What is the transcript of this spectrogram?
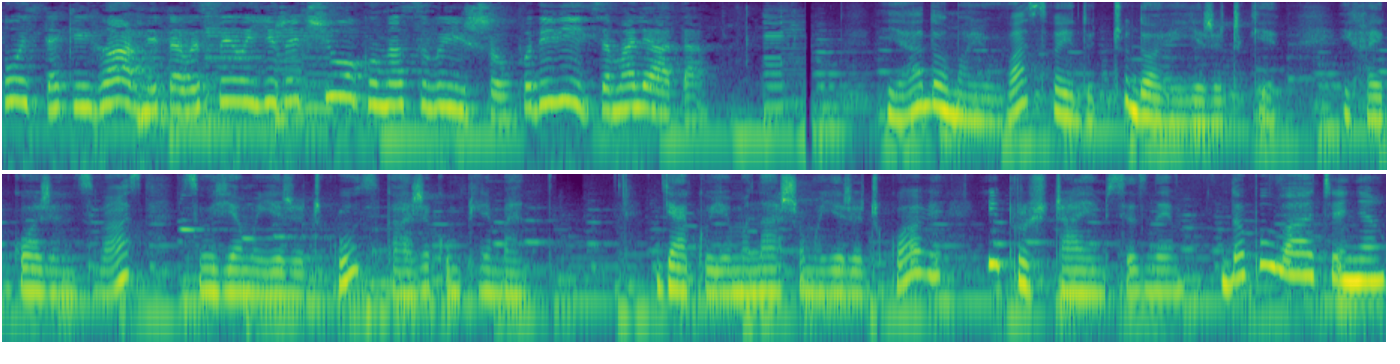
Ось такий гарний та веселий їжачок у нас вийшов. Подивіться, малята. Я думаю, у вас вийдуть чудові їжачки, і хай кожен з вас своєму їжачку скаже комплімент. Дякуємо нашому їжачкові і прощаємося з ним. До побачення!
